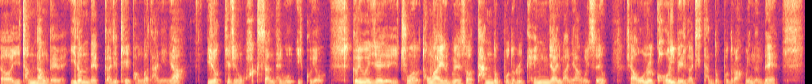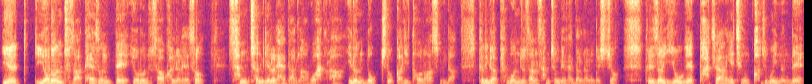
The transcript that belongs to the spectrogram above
어, 이 전당대회, 이런 데까지 개입한 것 아니냐. 이렇게 지금 확산되고 있고요. 그리고 이제 중앙 동아일보에서 단독 보도를 굉장히 많이 하고 있어요. 자 오늘 거의 매일같이 단독 보도를 하고 있는데 이 여론조사 대선 때 여론조사와 관련해서 3천 개를 해달라고 하더라 이런 녹취록까지 더 나왔습니다. 그러니까 표본조사를 3천 개를 해달라는 것이죠. 그래서 이게 파장이 지금 커지고 있는데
